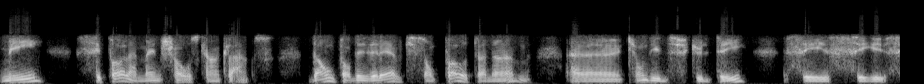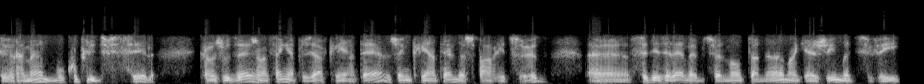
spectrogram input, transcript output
mais c'est pas la même chose qu'en classe. Donc, pour des élèves qui sont pas autonomes, euh, qui ont des difficultés, c'est vraiment beaucoup plus difficile. Comme je vous disais, j'enseigne à plusieurs clientèles. J'ai une clientèle de sport-études. Euh, c'est des élèves habituellement autonomes, engagés, motivés.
